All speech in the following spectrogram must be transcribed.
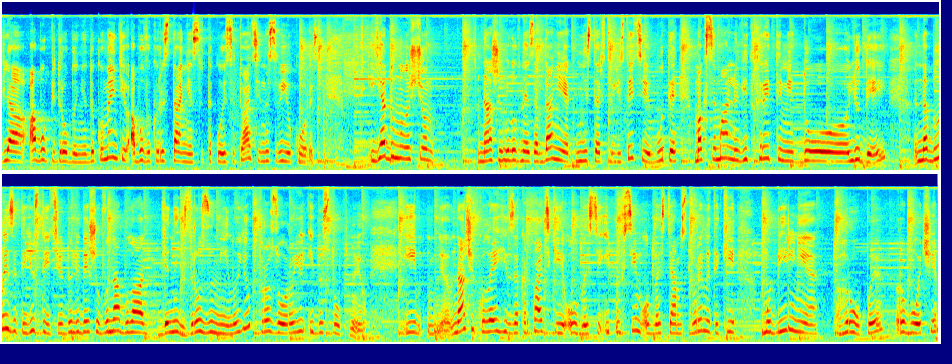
для або підроблення документів, або використання такої ситуації на свою користь. І я думаю, що Наше головне завдання як Міністерство юстиції бути максимально відкритими до людей, наблизити юстицію до людей, щоб вона була для них зрозумілою, прозорою і доступною. І наші колеги в Закарпатській області і по всім областям створили такі мобільні групи робочі,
